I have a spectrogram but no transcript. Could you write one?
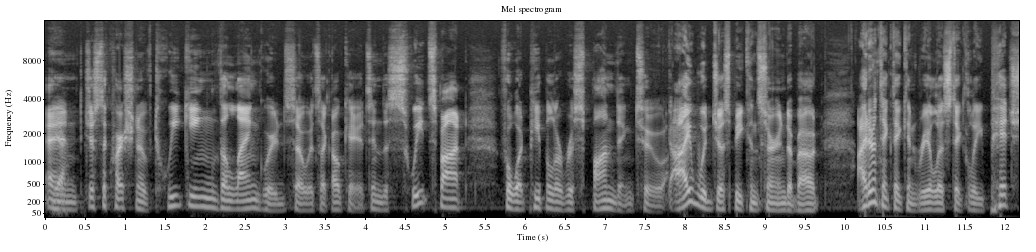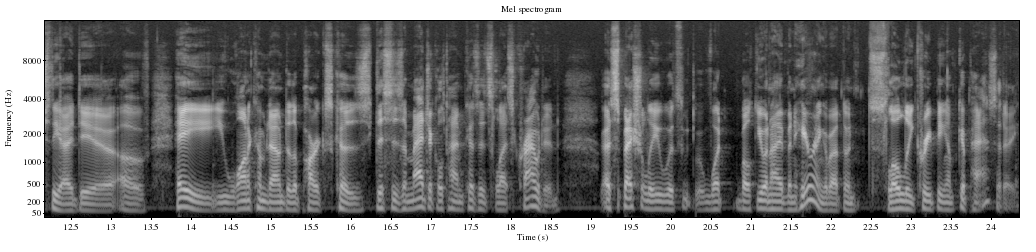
And just the question of tweaking the language so it's like, okay, it's in the sweet spot for what people are responding to. I would just be concerned about I don't think they can realistically pitch the idea of, hey, you want to come down to the parks because this is a magical time because it's less crowded, especially with what both you and I have been hearing about the slowly creeping up capacity.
